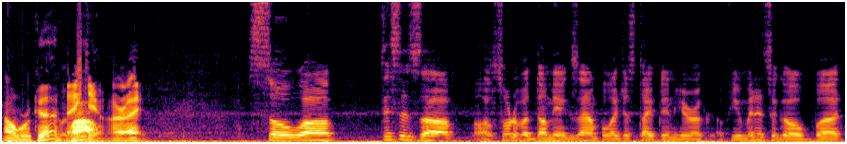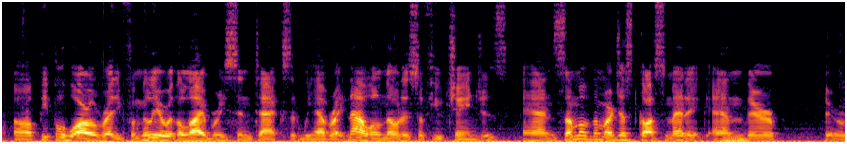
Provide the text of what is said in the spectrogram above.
Oh, we're good. Thank wow. you. All right. So uh, this is uh, well, sort of a dummy example I just typed in here a, a few minutes ago, but uh, people who are already familiar with the library syntax that we have right now will notice a few changes, and some of them are just cosmetic, and there there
